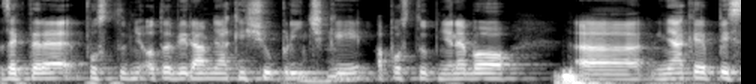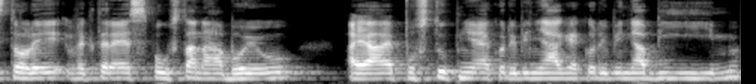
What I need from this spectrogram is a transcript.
ze které postupně otevírám nějaké šuplíčky mm-hmm. a postupně, nebo uh, nějaké pistoli, ve které je spousta nábojů a já je postupně jako kdyby nějak jako kdyby nabíjím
